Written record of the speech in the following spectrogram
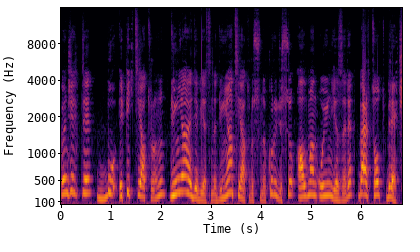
Öncelikle bu epik tiyatronun dünya edebiyatında, dünya tiyatrosunda kurucusu Alman oyun yazarı Bertolt Brecht.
